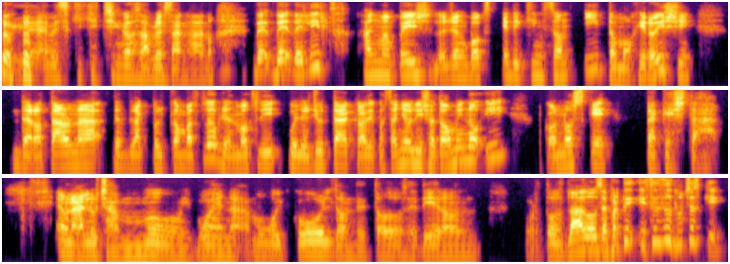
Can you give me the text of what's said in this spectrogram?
A veces, ¿qué, chingados hablo esa nada, ¿no? De, de, de Elite, Hangman Page, los Young Bucks, Eddie Kingston y Tomohiro Ishii derrotaron a The Blackpool Combat Club, John Moxley, Wheeler Yuta, Claudio Castagnoli, Shota Omino y Konosuke Takeshita. Era una lucha muy buena, muy cool, donde todos se dieron por todos lados. Aparte, es esas luchas que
